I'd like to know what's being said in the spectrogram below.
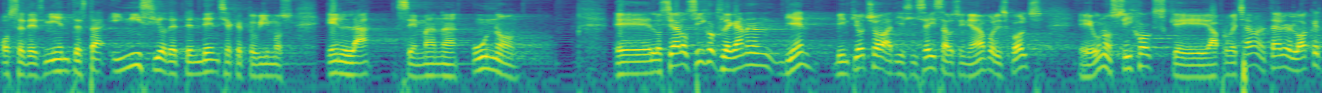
o se desmiente este inicio de tendencia que tuvimos en la semana 1. Eh, los Seattle Seahawks le ganan bien, 28 a 16 a los Indianapolis Colts. Eh, unos Seahawks que aprovecharon a Tyler Lockett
